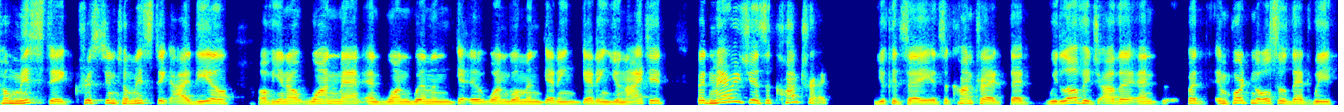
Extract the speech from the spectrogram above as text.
Thomistic, Christian Thomistic ideal of, you know, one man and one woman, get, one woman getting getting united. But marriage is a contract. You could say it's a contract that we love each other, and but important also that we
